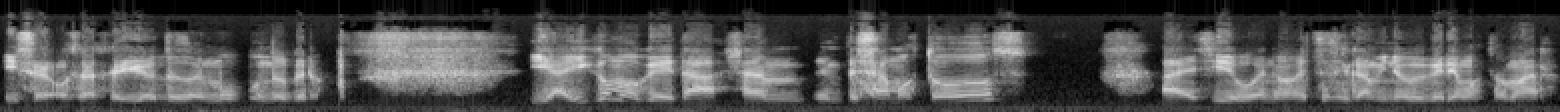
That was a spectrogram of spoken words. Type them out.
y se, o sea, se divierte todo el mundo, pero... Y ahí como que está, ya em, empezamos todos a decir, bueno, este es el camino que queremos tomar,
